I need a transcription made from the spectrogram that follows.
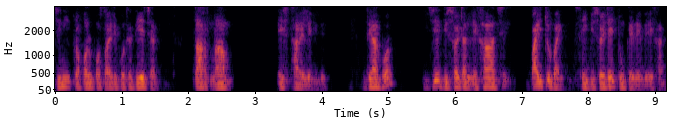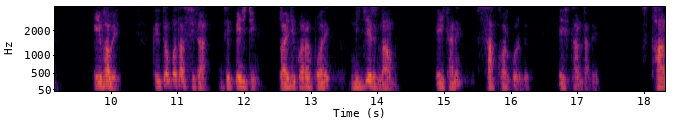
যিনি প্রকল্প তৈরি করতে দিয়েছেন, তার নাম এই স্থানে লিখবে। দেওয়ার পর যে বিষয়টা লেখা আছে বাই টু বাই সেই বিষয়টাই টুকে দেবে এখানে। এইভাবে কৃতজ্ঞতা শিকার যে পেজটি তৈরি করার পরে নিজের নাম এইখানে স্বাক্ষর করবে এই স্থানটাতে। স্থান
